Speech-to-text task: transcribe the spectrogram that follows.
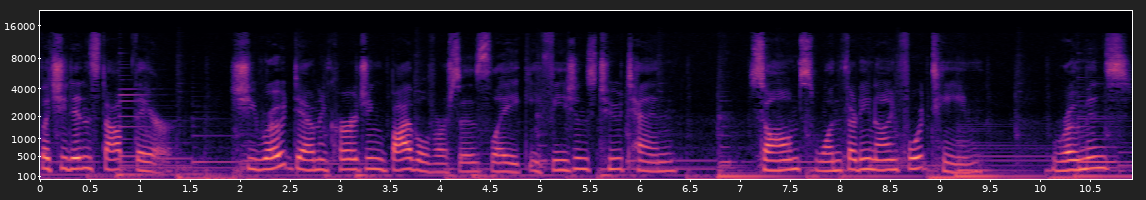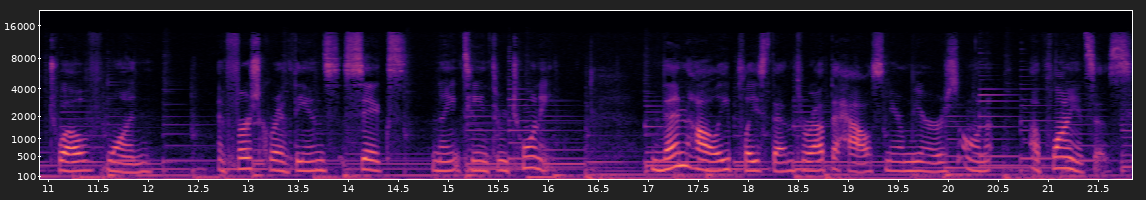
But she didn't stop there. She wrote down encouraging Bible verses like Ephesians 2:10, Psalms 139:14, Romans 12:1, and 1 Corinthians 6:19 through 20. then Holly placed them throughout the house near mirrors on appliances.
